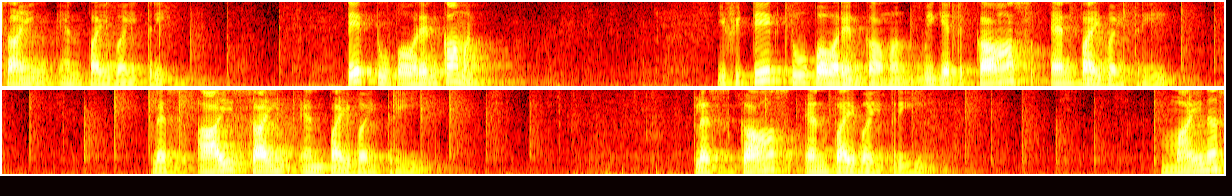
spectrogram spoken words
sin n pi by 3. Take 2 power n common. If we take 2 power n common, we get cos n pi by 3 plus i sin n pi by 3 plus cos n pi by 3 minus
